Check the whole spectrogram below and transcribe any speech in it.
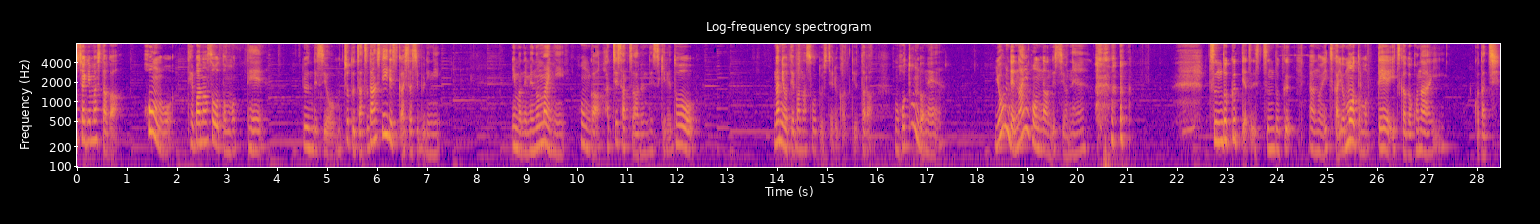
申し上げましたが本を手放そうと思ってるんですよ。ちょっと雑談していいですか？久しぶりに。今ね目の前に本が8冊あるんですけれど何を手放そうとしてるかって言ったらもうほとんどね読んでない本なんですよね。積んどくってやつです積んどく。あのいつか読もうと思っていつかが来ない子たち。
